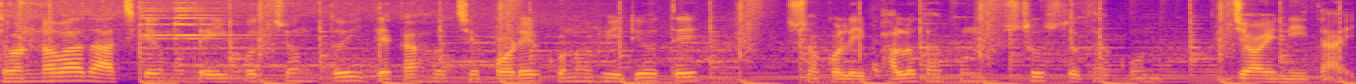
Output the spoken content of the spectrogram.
ধন্যবাদ, আজকের মতো এই পর্যন্তই। দেখা হচ্ছে পরের কোনো ভিডিওতে। সকলেই ভালো থাকুন, সুস্থ থাকুন। জয় নিতাই।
